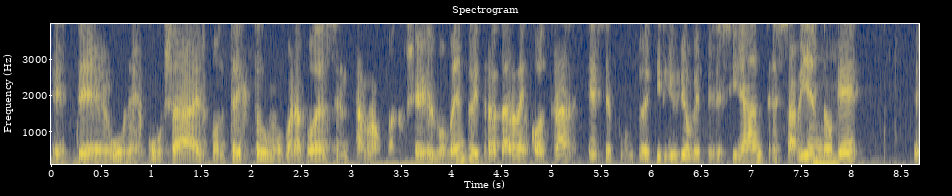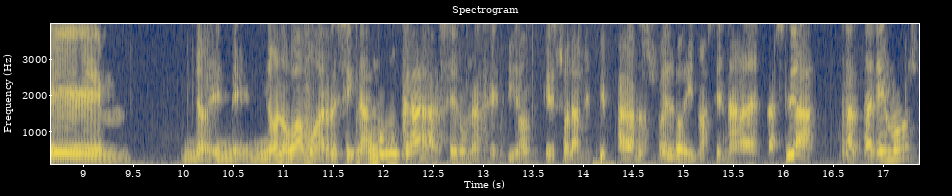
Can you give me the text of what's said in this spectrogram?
este, una excusa el contexto como para poder sentarnos cuando llegue el momento y tratar de encontrar ese punto de equilibrio que te decía antes, sabiendo que eh, no, no, nos vamos a resignar nunca a hacer una gestión que solamente paga los sueldos y no hace nada en la ciudad. Trataremos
